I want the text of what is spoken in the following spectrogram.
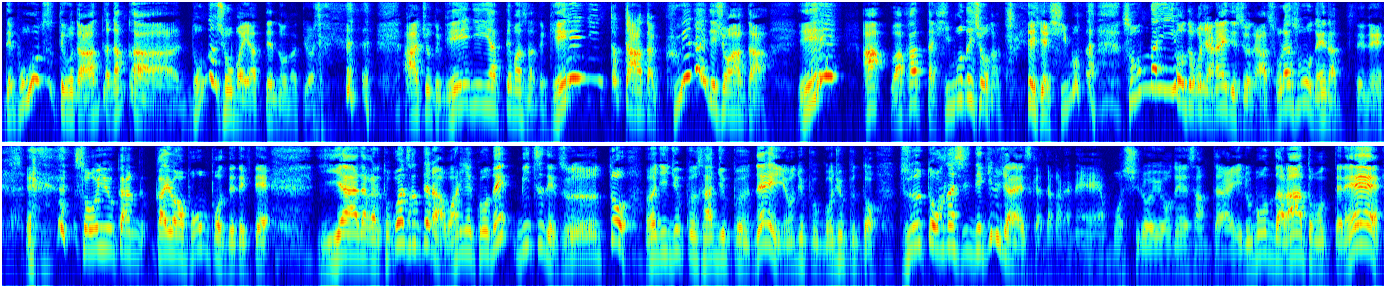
で、坊主ってことはあんたなんか、どんな商売やってんのなんて言われて。あ、ちょっと芸人やってますなんて。芸人だってあなた食えないでしょ、あなた。え？あ、わかった、紐でしょ、なんて。いや、紐だ、そんないい男じゃないですよね。あ、そりゃそうね、なんてね。そういう会話がポンポン出てきて。いやー、だから床屋さんってのは割合こうね、密でずっと20分、30分ね、40分、50分とずっとお話できるじゃないですか。だからね、面白いお姉さんっているもんだなと思ってね。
